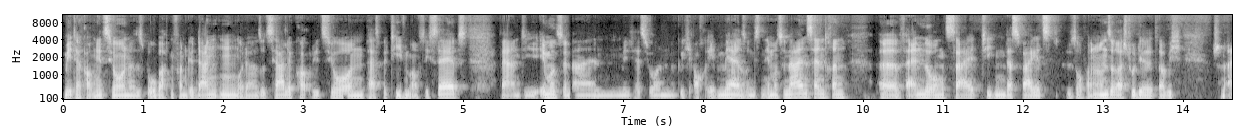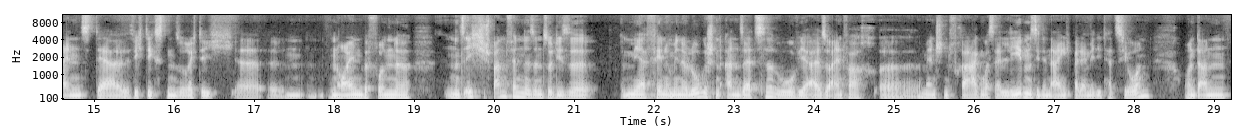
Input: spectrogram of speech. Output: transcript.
Metakognition, also das Beobachten von Gedanken oder soziale Kognition, Perspektiven auf sich selbst, während die emotionalen Meditationen wirklich auch eben mehr in so diesen emotionalen Zentren äh, Veränderungen zeitigen. Das war jetzt so von unserer Studie, glaube ich, schon eines der wichtigsten so richtig äh, neuen Befunde, was ich spannend finde, sind so diese mehr phänomenologischen Ansätze, wo wir also einfach äh, Menschen fragen, was erleben sie denn eigentlich bei der Meditation? Und dann,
